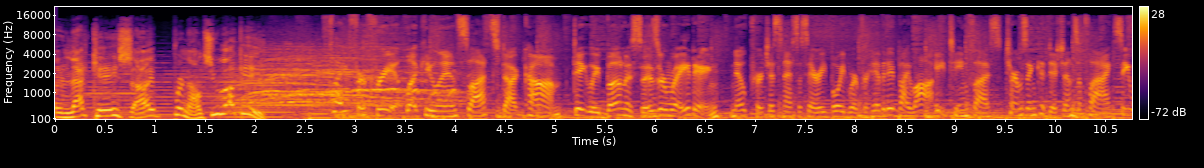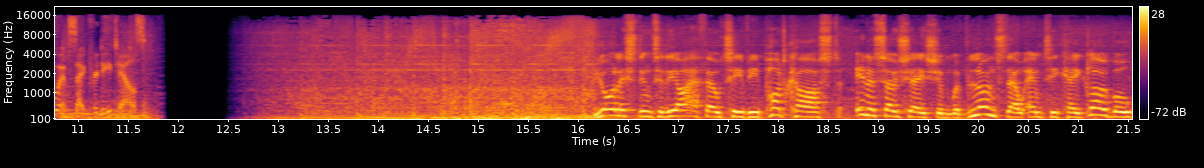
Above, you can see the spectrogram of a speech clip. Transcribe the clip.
in that case, I pronounce you lucky. Play for free at LuckyLandSlots.com. Daily bonuses are waiting. No purchase necessary. Void were prohibited by law. 18 plus. Terms and conditions apply. See website for details. You're listening to the IFL TV podcast in association with Lonsdale MTK Global,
